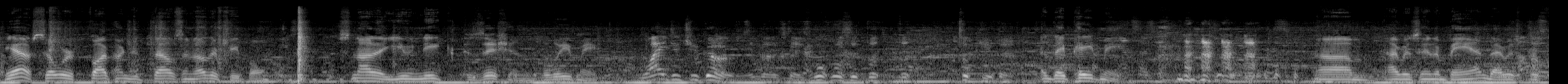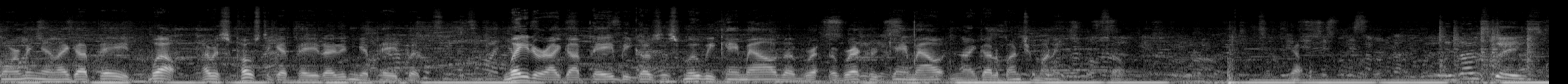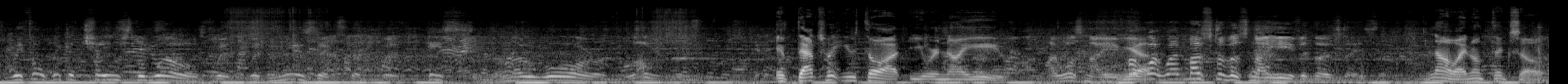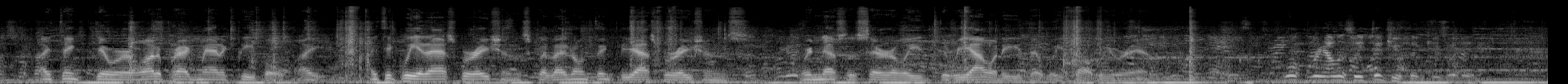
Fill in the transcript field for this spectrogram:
Yeah, so were 500,000 other people. It's not a unique position, believe me. Why did you go in those days? What was it that, that took you there? And they paid me. um, I was in a band, I was performing, and I got paid. Well, I was supposed to get paid, I didn't get paid, but later I got paid because this movie came out, a, re- a record came out, and I got a bunch of money. So, yeah. In those days, we thought we could change the world with, with music and with peace and no war and love. If that's what you thought, you were naive. I was naive. Yeah. Well, were most of us naive in those days? Then? No, I don't think so. I think there were a lot of pragmatic people. I, I think we had aspirations, but I don't think the aspirations were necessarily the reality that we thought we were in. What reality did you think you were in?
